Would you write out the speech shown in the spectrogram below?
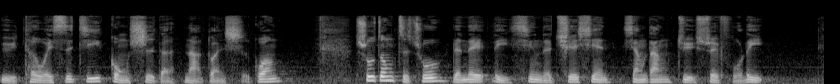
与特维斯基共事的那段时光。书中指出，人类理性的缺陷相当具说服力。《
